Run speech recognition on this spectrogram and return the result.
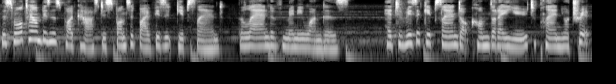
The Small Town Business Podcast is sponsored by Visit Gippsland, the land of many wonders. Head to visitgippsland.com.au to plan your trip.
